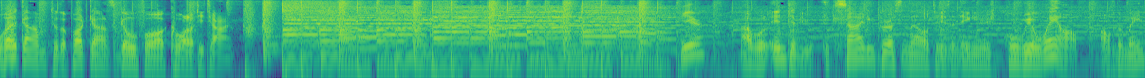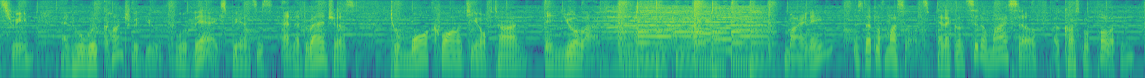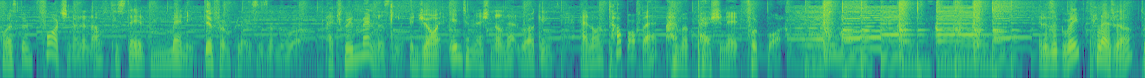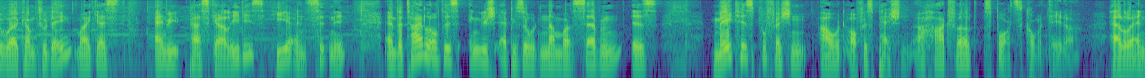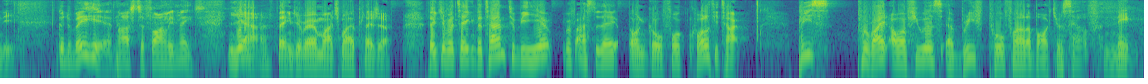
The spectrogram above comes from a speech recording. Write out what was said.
Welcome to the podcast Go for Quality Time. Here, I will interview exciting personalities in English who will way off of the mainstream and who will contribute through their experiences and adventures to more quality of time in your life. My name is Detlef Massorts, and I consider myself a cosmopolitan who has been fortunate enough to stay at many different places in the world. I tremendously enjoy international networking, and on top of that, I'm a passionate footballer. It is a great pleasure to welcome today my guest Andrew Paschalidis here in Sydney. And the title of this English episode number seven is Made His Profession Out of His Passion, a heartfelt sports commentator. Hello, Andy. Good to be here. Nice to finally meet. Yeah, thank you very much. My pleasure. Thank you for taking the time to be here with us today on Go for Quality Time. Please provide our viewers a brief profile about yourself. Name.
